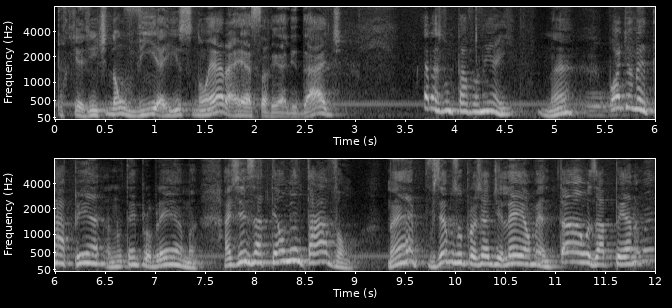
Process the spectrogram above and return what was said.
porque a gente não via isso, não era essa a realidade, elas não estavam nem aí, né? Pode aumentar a pena, não tem problema. Às vezes até aumentavam. Né? Fizemos um projeto de lei, aumentamos a pena. Mas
